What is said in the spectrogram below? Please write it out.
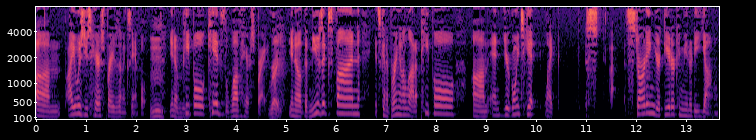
Um, I always use hairspray as an example. Mm. You know, mm-hmm. people, kids love hairspray. Right. You know, the music's fun. It's going to bring in a lot of people, um, and you're going to get like st- starting your theater community young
